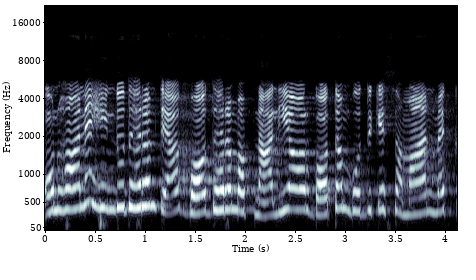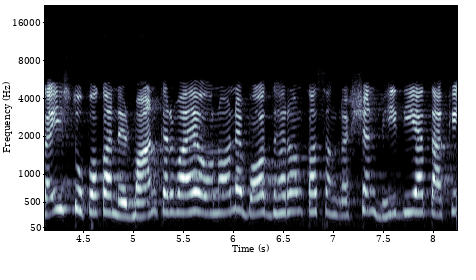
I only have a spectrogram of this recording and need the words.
उन्होंने हिंदू धर्म, त्याग, बौद्ध धर्म अपना लिया और गौतम बुद्ध के समान में कई स्तूपों का निर्माण करवाया। उन्होंने बौद्ध धर्म का संरक्षण भी दिया ताकि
